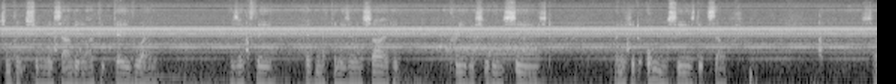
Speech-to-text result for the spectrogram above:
Something suddenly sounded like it gave way, as if the head mechanism inside had previously been seized and it had unseized itself. So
